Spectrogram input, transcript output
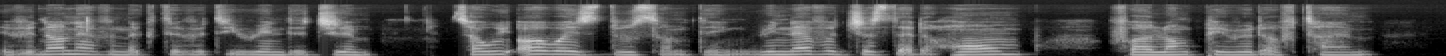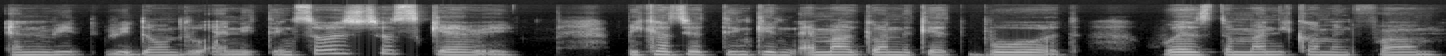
If you don't have an activity, we're in the gym. So we always do something. We never just at home for a long period of time and we we don't do anything. So it's just scary because you're thinking, am I gonna get bored? Where's the money coming from?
